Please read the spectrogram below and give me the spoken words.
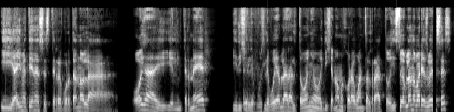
Y ahí me tienes este, reportando la, oiga, y el internet y dije, le, pues le voy a hablar al Toño. Y dije, no, mejor aguanto al rato. Y estoy hablando varias veces.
